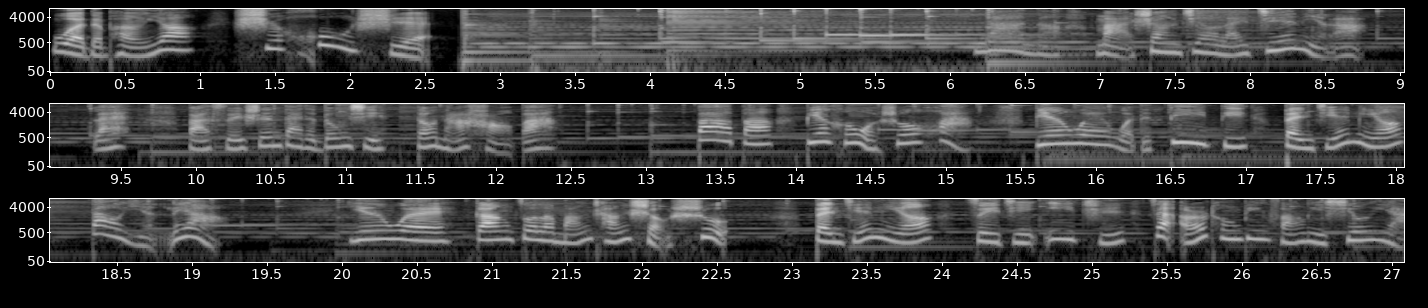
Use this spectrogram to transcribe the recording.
我的朋友是护士。娜娜马上就要来接你啦，来，把随身带的东西都拿好吧。爸爸边和我说话，边为我的弟弟本杰明倒饮料。因为刚做了盲肠手术，本杰明最近一直在儿童病房里休养，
